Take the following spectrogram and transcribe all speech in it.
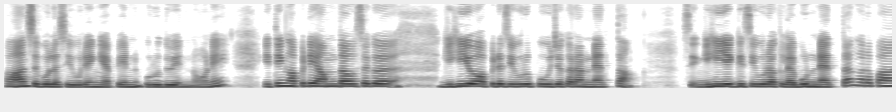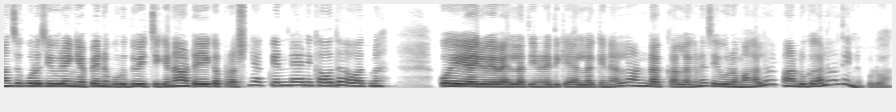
පාංශගුල සිවුරෙන් යැපෙන්න පුරුදු වෙන්න ඕනේ. ඉතින් අපිට යම් දවසක ගිහියෝ අපිට සිවුරු පූජා කරන්නේ නැත්තම් ගිහියෙක්ගේ සිවුරක් ලැබුණ නැත්තම් අර පාංශගුල සිවුරෙන් යැපෙන්න පුරුදු වෙච්ච කෙනාට ඒක ප්‍රශ්නයක් වෙන්නේ නැහනේ කවදාවත්ම. කොහේ අය ඔය වැහලා තියෙන රෙදි කෑල්ලක් ගෙනල්ලා අණ්ඩක් අල්ලගෙන සිවුර මහලා පාඬු ගහලා අඳින්න පුළුවන්.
